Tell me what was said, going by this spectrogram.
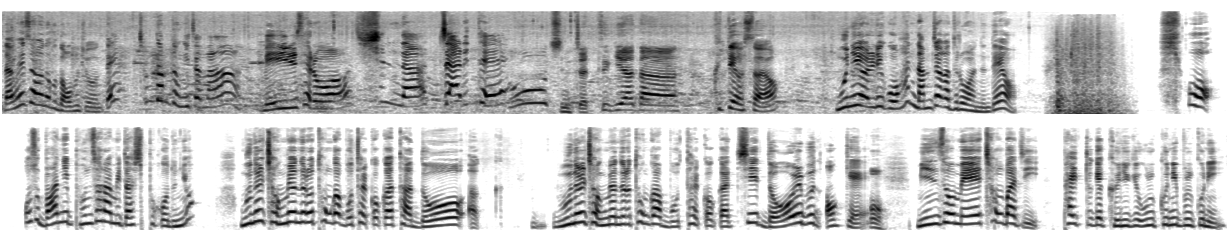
나 회사 오는 거 너무 좋은데? 청담동이잖아. 매일 새로워. 신나. 짜릿해. 어, 진짜 특이하다. 그때였어요. 문이 열리고 한 남자가 들어왔는데요. 어, 어서 많이 본 사람이다 싶었거든요. 문을 정면으로 통과 못할 것 같아 너 아, 그, 문을 정면으로 통과 못할 것 같이 넓은 어깨, 어. 민소매의 청바지, 팔뚝에 근육이 울끈이 불끈이.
